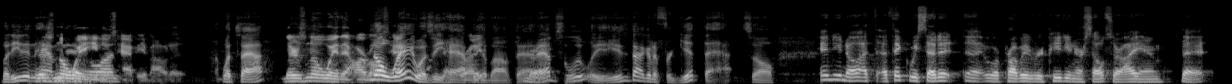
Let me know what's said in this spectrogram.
But he didn't There's have no way he Manuel was on- happy about it. What's that? There's no way that Harbaugh. no was way was he that, happy right? about that. Right. Absolutely, he's not going to forget that. So, And you know, I, th- I think we said it. Uh, we're probably repeating ourselves, or I am. That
